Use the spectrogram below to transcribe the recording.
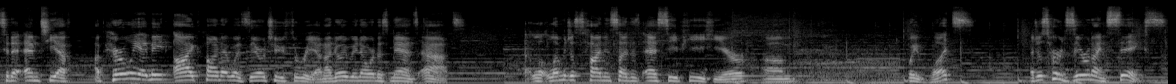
to the MTF. Apparently I made eye contact with 023, and I don't even know where this man's at. L let me just hide inside this SCP here. Um, wait, what? I just heard 096.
